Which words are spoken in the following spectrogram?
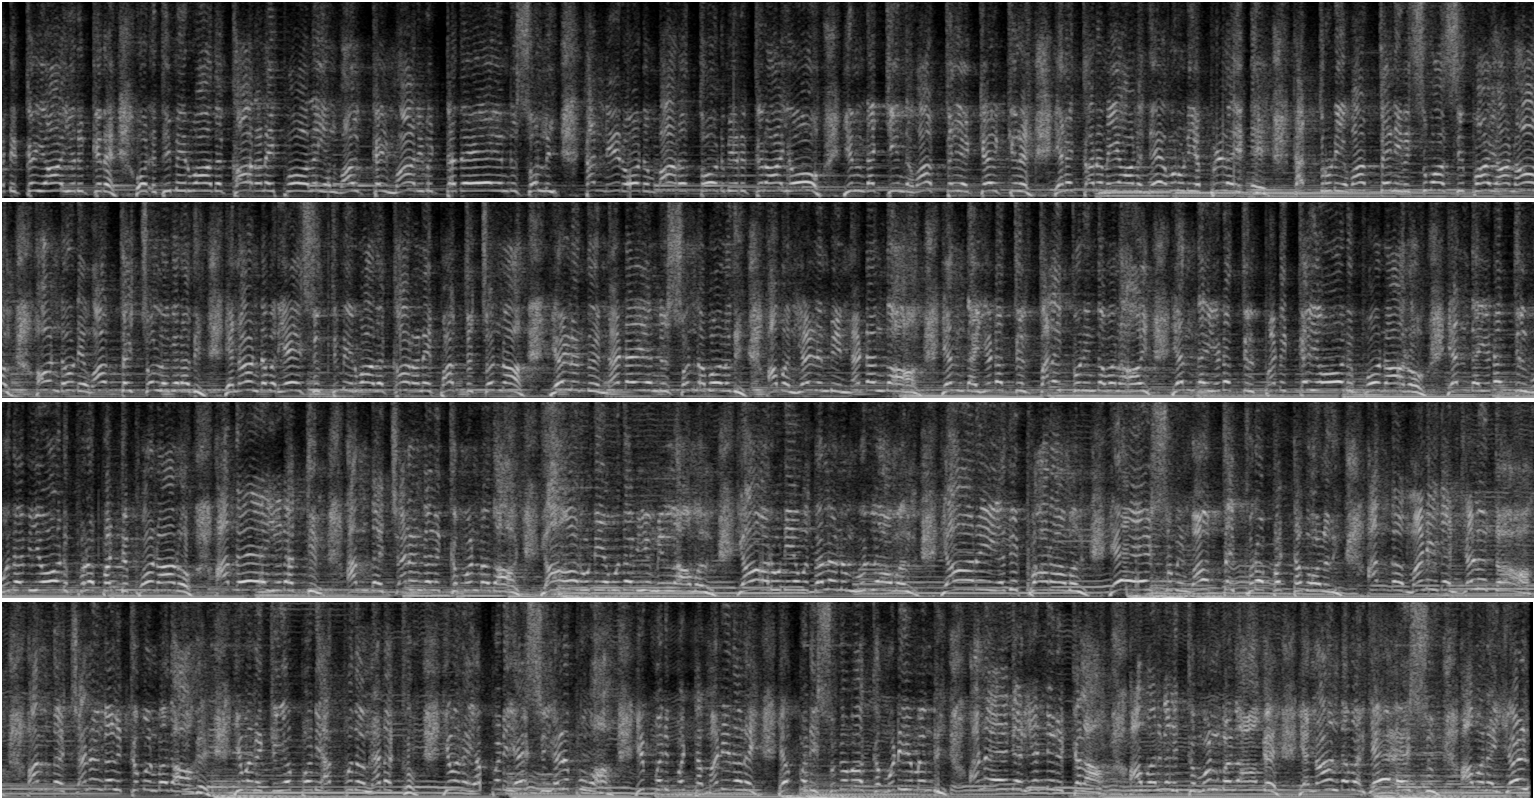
படுக்கையாயிருக்கிற ஒரு திமிர்வாதக்காரனை போல என் வாழ்க்கை மாறிவிட்டதே என்று சொல்லி கண்ணீரோடும் பாரத்தோடும் இருக்கிறாயோ? இன்றைக்கு இந்த வார்த்தையை கேட்கிற எனக்கு அருமையான தேவனுடைய பிள்ளையே கத்தருடைய வார்த்தை நீ விசுவாசிப்பாயானால் ஆண்டவருடைய வார்த்தை சொல்லுகிறது. என் ஆண்டவர் இயேசு திமிர்வாதக்காரனை பார்த்து சொன்னார் எழுந்து நட என்று சொன்ன பொழுது அவன் எழும்பி நடந்தான். எந்த இடத்தில் தலை குனிந்தவனாய் எந்த இடத்தில் படுக்கையோடு போனானோ எந்த இடத்தில் உதவியோடு புறப்பட்டு போனானோ அதே இடத்தில் அந்த ஜனங்களுக்கு முன்பதாய் யாருடைய உதவியும் இல்லாமல் யார் யாருடைய பலனும் இல்லாமல் யாரை எதிர்பாராமல் இயேசுவின் வார்த்தை புறப்பட்ட பொழுது அந்த மனிதன் எழுந்தான் அந்த ஜனங்களுக்கு முன்பதாக இவனுக்கு எப்படி அற்புதம் நடக்கும் இவனை எப்படி இயேசு எழுப்புவார் இப்படிப்பட்ட மனிதனை எப்படி சுகமாக்க முடியும் என்று அநேகர் எண்ணிருக்கலாம். அவர்களுக்கு முன்பதாக என் ஆண்டவர் இயேசு அவனை எழு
